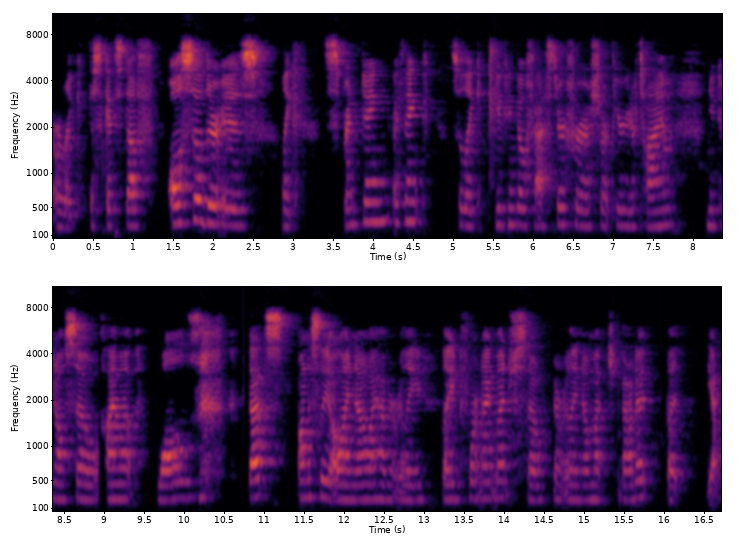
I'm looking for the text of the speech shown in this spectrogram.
or like just get stuff. Also, there is like sprinting, I think. So like you can go faster for a short period of time. And you can also climb up walls. That's honestly all I know. I haven't really played Fortnite much, so I don't really know much about it. But yeah.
